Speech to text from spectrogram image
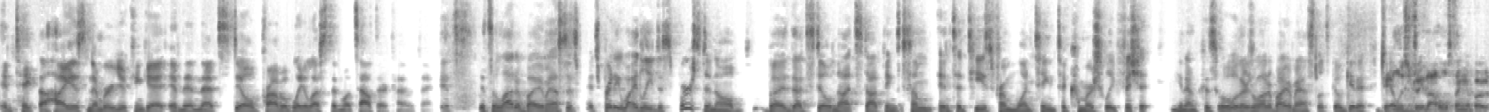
and take the highest number you can get and then that's still probably less than what's out there kind of thing. It's it's a lot of biomass. It's, it's pretty widely dispersed and all but that's still not stopping some entities from wanting to commercially fish it you know because oh there's a lot of biomass. Let's go get it. To illustrate that whole thing about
